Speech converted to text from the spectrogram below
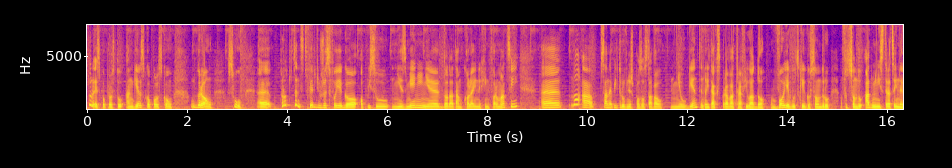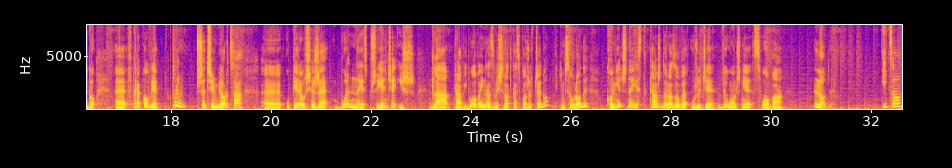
które jest po prostu angielsko-polską grą słów. E, producent stwierdził, że swojego opisu nie zmieni, nie doda tam kolejnych informacji, E, no a Sanepid również pozostawał nieugięty, no i tak sprawa trafiła do Wojewódzkiego Sądu, Sądu Administracyjnego e, w Krakowie, w którym przedsiębiorca e, upierał się, że błędne jest przyjęcie, iż dla prawidłowej nazwy środka spożywczego, jakim są lody, konieczne jest każdorazowe użycie wyłącznie słowa lody. I co?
